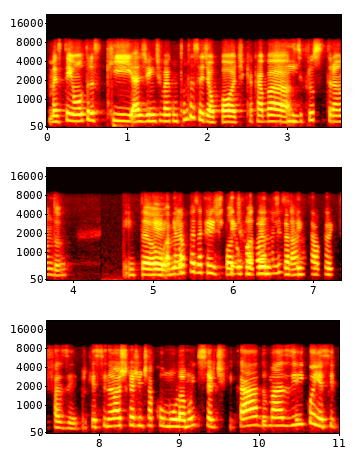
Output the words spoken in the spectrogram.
Mas tem outras que a gente vai com tanta sede ao pote que acaba se frustrando. Então, é, a melhor coisa que a gente pode fazer é analisar. pensar o que eu ia fazer, porque senão eu acho que a gente acumula muito certificado, mas e, conheci,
